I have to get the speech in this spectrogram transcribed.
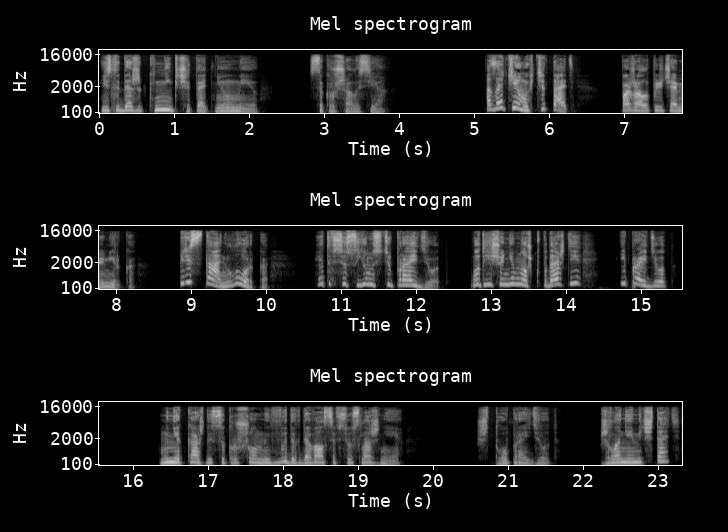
если даже книг читать не умею, сокрушалась я. А зачем их читать? пожала плечами Мирка. Перестань, Лорка. Это все с юностью пройдет. Вот еще немножко подожди, и пройдет. Мне каждый сокрушенный выдох давался все сложнее. Что пройдет? Желание мечтать?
